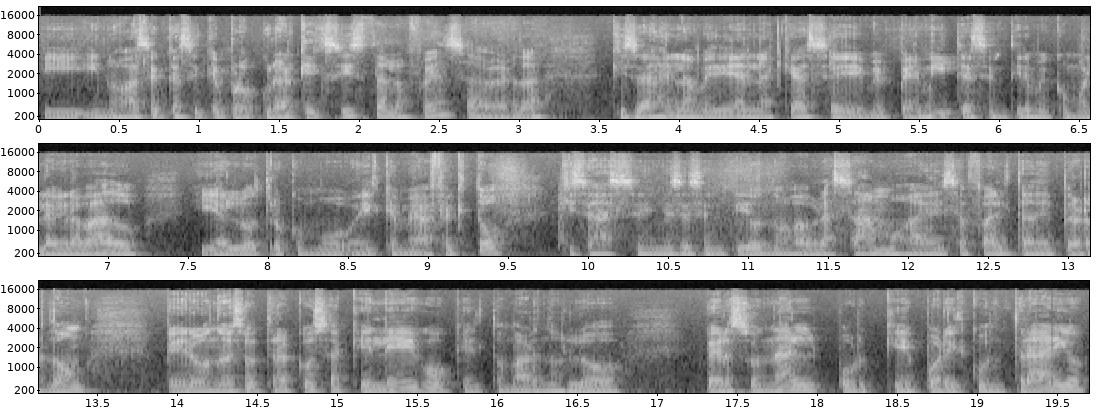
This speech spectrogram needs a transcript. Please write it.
y, y nos hace casi que procurar que exista la ofensa, ¿verdad? Quizás en la medida en la que hace, me permite sentirme como el agravado y al otro como el que me afectó, quizás en ese sentido nos abrazamos a esa falta de perdón, pero no es otra cosa que el ego, que el tomárnoslo personal, porque por el contrario,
